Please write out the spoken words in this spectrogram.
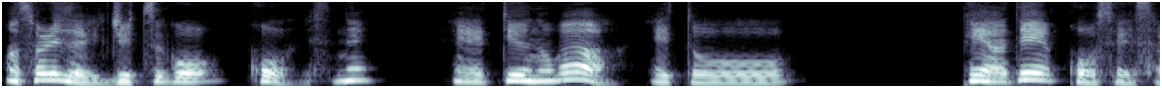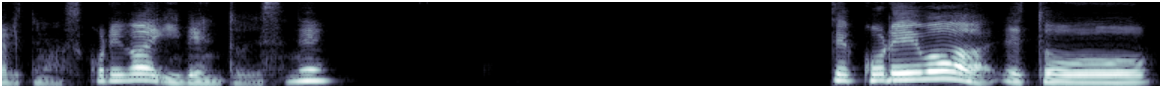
まあ、それぞれ述語項ですね。えー、っていうのが、えっ、と、ペアで構成されてます。これがイベントですね。で、これは、えっと、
